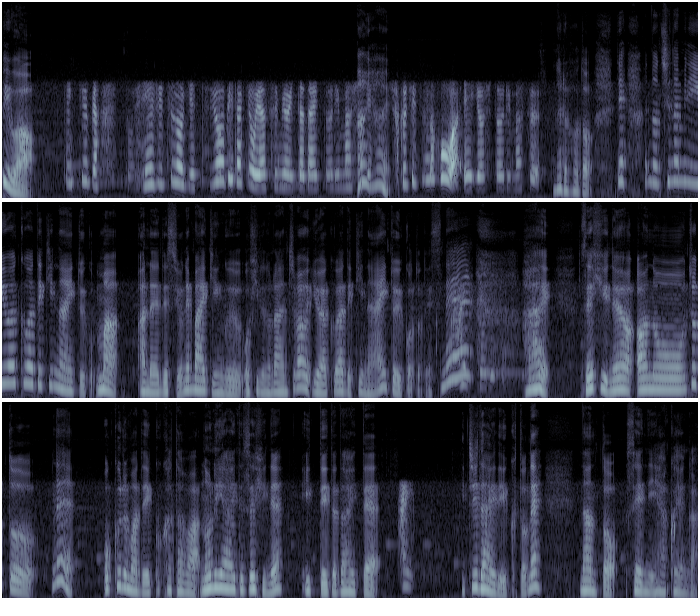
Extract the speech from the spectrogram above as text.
休日は？研究日はえっと平日の月曜日だけお休みをいただいておりまして、はいはい祝日の方は営業しております。なるほど。で、あのちなみに予約はできないというまああれですよね。バイキングお昼のランチは予約はできないということですね。はい。はい。ぜひね、あのちょっとね、お車で行く方は乗り合いでぜひね行っていただいて、はい、一台で行くとね。なんと1200円が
